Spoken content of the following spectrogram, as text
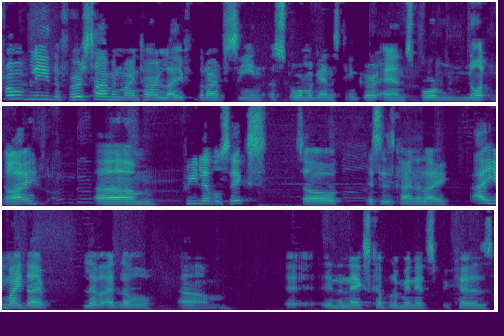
probably the first time in my entire life that I've seen a Storm against Tinker and Storm not die um, pre level six. So this is kind of like ah, he might die level at level um, in the next couple of minutes because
